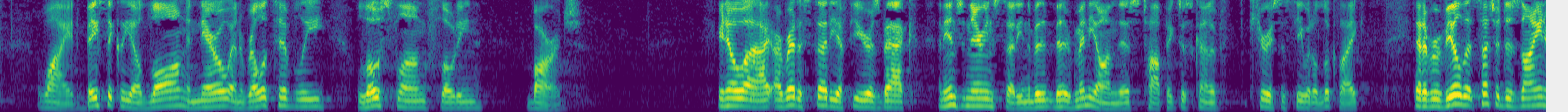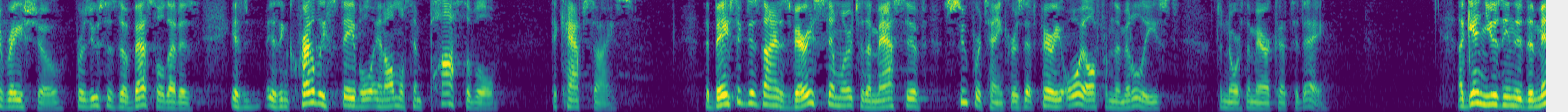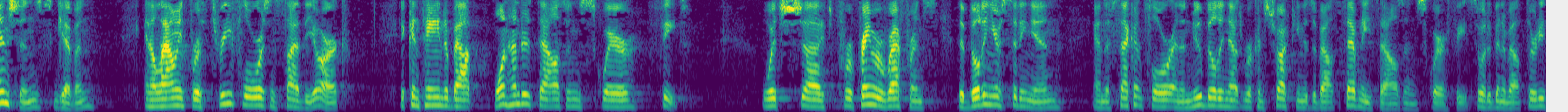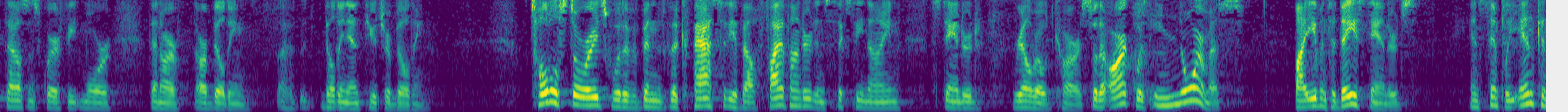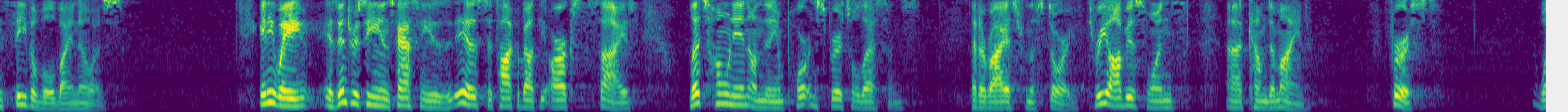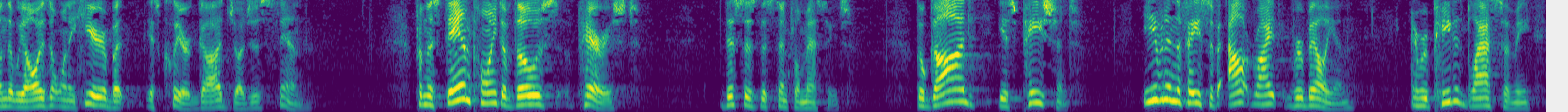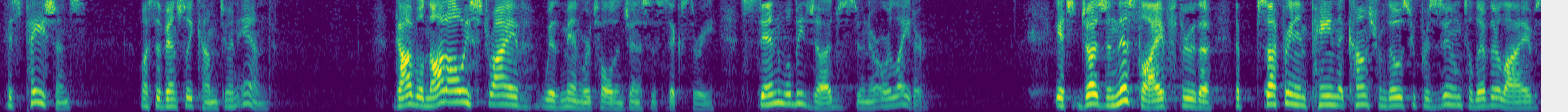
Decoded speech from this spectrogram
wide. Basically, a long and narrow and relatively low slung floating barge. You know, I, I, read a study a few years back, an engineering study, and there are many on this topic, just kind of curious to see what it looked like, that have revealed that such a design ratio produces a vessel that is, is, is incredibly stable and almost impossible to capsize. The basic design is very similar to the massive supertankers that ferry oil from the Middle East to North America today. Again, using the dimensions given and allowing for three floors inside the ark, it contained about 100,000 square feet, which, uh, for frame of reference, the building you're sitting in and the second floor and the new building that we're constructing is about 70,000 square feet. So it would have been about 30,000 square feet more than our, our building, uh, building and future building. Total storage would have been the capacity of about 569 standard railroad cars. So the ark was enormous by even today's standards and simply inconceivable by Noah's. Anyway, as interesting and as fascinating as it is to talk about the ark's size, let's hone in on the important spiritual lessons that arise from the story. Three obvious ones uh, come to mind. First, one that we always don't want to hear, but it's clear God judges sin. From the standpoint of those perished, this is the central message. Though God is patient even in the face of outright rebellion and repeated blasphemy, his patience must eventually come to an end. God will not always strive with men, we're told in Genesis 6 3. Sin will be judged sooner or later. It's judged in this life through the, the suffering and pain that comes from those who presume to live their lives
